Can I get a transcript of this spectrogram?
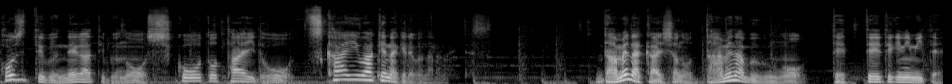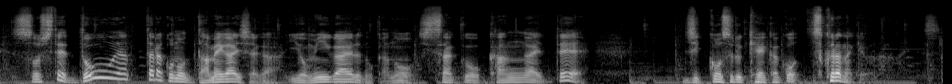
ポジティブネガティブの思考と態度を使い分けなければならないんです。ダメな会社のダメな部分を徹底的に見てそしてどうやったらこのダメ会社が蘇るのかの施策を考えて実行する計画を作らなければならないんです。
